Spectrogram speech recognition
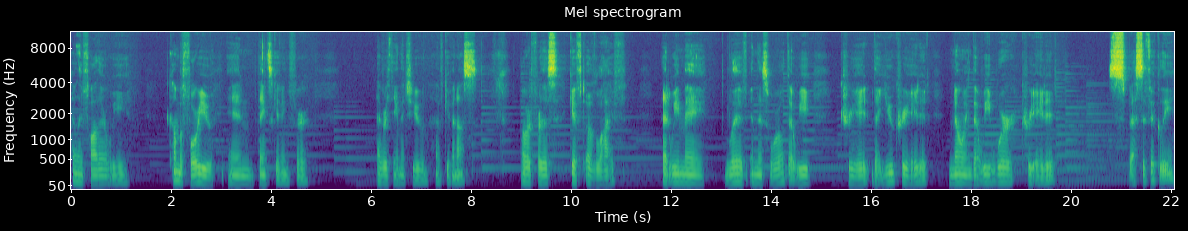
Heavenly Father, we come before you in thanksgiving for everything that you have given us. Lord, for this gift of life, that we may live in this world that we create, that you created, knowing that we were created specifically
